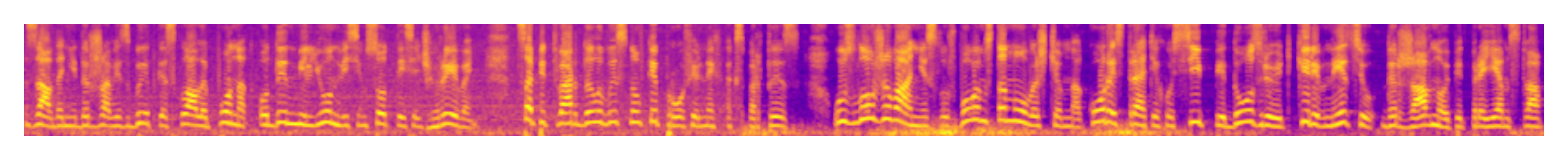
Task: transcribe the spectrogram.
Завдані державі збитки склали понад 1 мільйон 800 тисяч гривень. Це підтвердили висновки профільних експертиз. У зловживанні службовим становищем на користь третіх осіб підозрюють керівницю державного підприємства.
